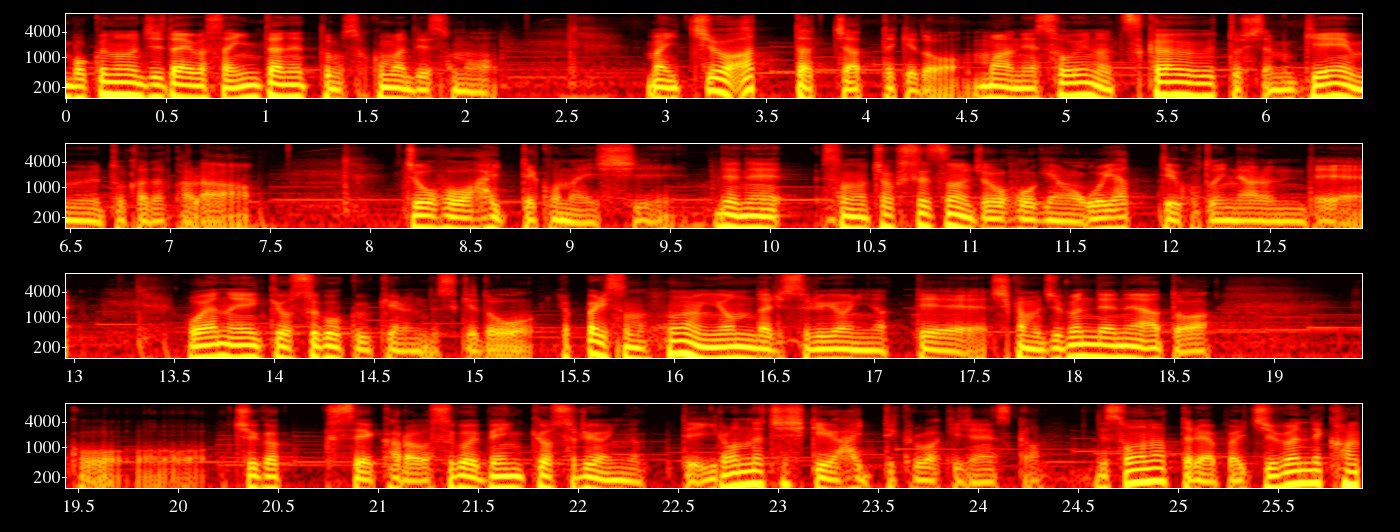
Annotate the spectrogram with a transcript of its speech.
僕の時代はさインターネットもそこまでそのまあ一応あったっちゃあったけどまあねそういうの使うとしてもゲームとかだから情報は入ってこないしでねその直接の情報源は親っていうことになるんで親の影響すごく受けるんですけどやっぱりその本読んだりするようになってしかも自分でねあとはこう中学生からはすごい勉強するようになっていろんな知識が入ってくるわけじゃないですか。でそうなったらやっぱり自分で考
